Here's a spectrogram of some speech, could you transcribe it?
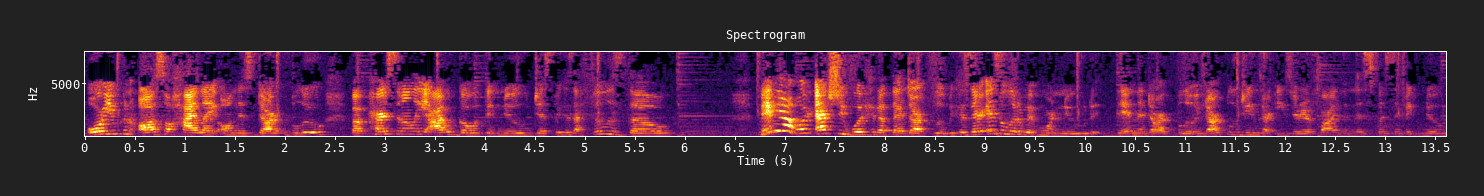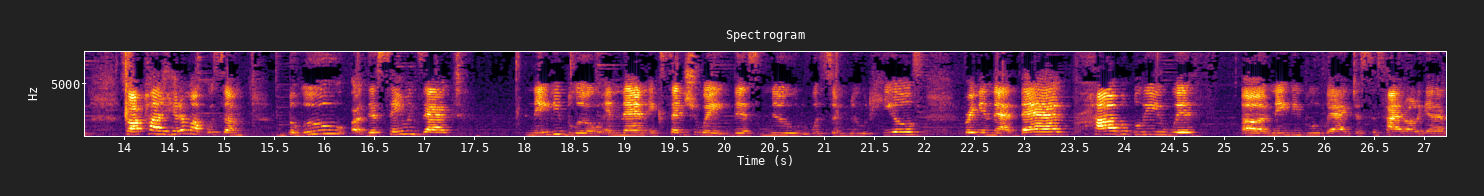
Or you can also highlight on this dark blue. But personally, I would go with the nude just because I feel as though... Maybe I would actually would hit up that dark blue because there is a little bit more nude than the dark blue. And dark blue jeans are easier to find than this specific nude. So I'll probably hit them up with some blue, uh, the same exact navy blue and then accentuate this nude with some nude heels bring in that bag, probably with a navy blue bag just to tie it all together.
